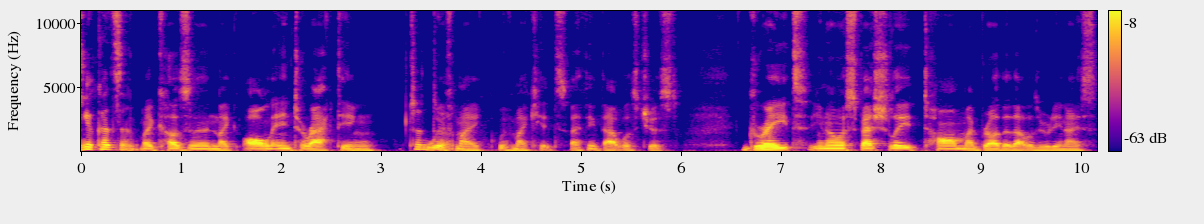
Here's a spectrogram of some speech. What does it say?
your cousin, my cousin, like all interacting with my with my kids. I think that was just great, you know, especially Tom, my brother. That was really nice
